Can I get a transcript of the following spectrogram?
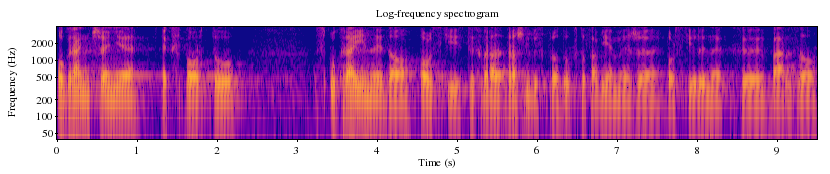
ograniczenie eksportu z Ukrainy do Polski tych wra- wrażliwych produktów, a wiemy, że polski rynek e, bardzo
